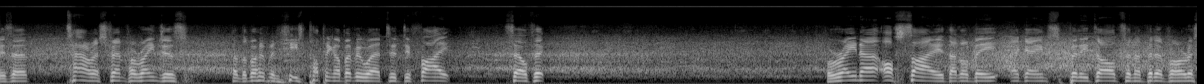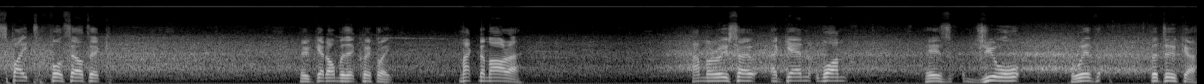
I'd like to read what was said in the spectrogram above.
is a tower of strength for Rangers at the moment. He's popping up everywhere to defy Celtic. Reyna offside, that'll be against Billy Dodds and a bit of a respite for Celtic, who get on with it quickly. McNamara. Amoruso again won his duel with Viduka.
